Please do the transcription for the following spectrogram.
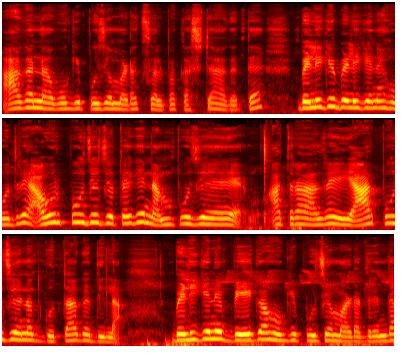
ಆಗ ನಾವು ಹೋಗಿ ಪೂಜೆ ಮಾಡೋಕ್ಕೆ ಸ್ವಲ್ಪ ಕಷ್ಟ ಆಗುತ್ತೆ. ಬೆಳಿಗ್ಗೆ ಬೆಳಿಗ್ಗೆನೆ ಹೋದರೆ ಅವ್ರ ಪೂಜೆ ಜೊತೆಗೆ ನಮ್ಮ ಪೂಜೆ ಆ ಥರ, ಅಂದರೆ ಯಾರ ಪೂಜೆ ಅನ್ನೋದು ಗೊತ್ತಾಗೋದಿಲ್ಲ. ಬೆಳಿಗ್ಗೆನೆ ಬೇಗ ಹೋಗಿ ಪೂಜೆ ಮಾಡೋದ್ರಿಂದ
